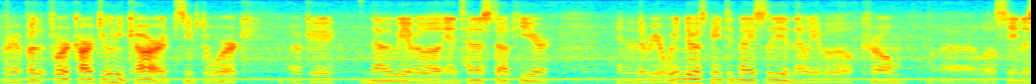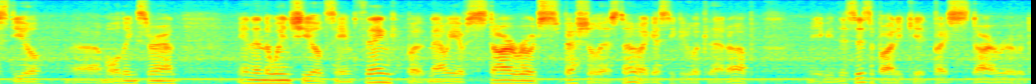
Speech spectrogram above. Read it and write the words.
For, but for a cartoony car, it seems to work. Okay, now that we have a little antenna stub here, and then the rear window is painted nicely, and then we have a little chrome, uh, little stainless steel uh, molding surround. And then the windshield, same thing, but now we have Star Road Specialist. Oh, I guess you could look that up. Maybe this is a body kit by Star Road.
